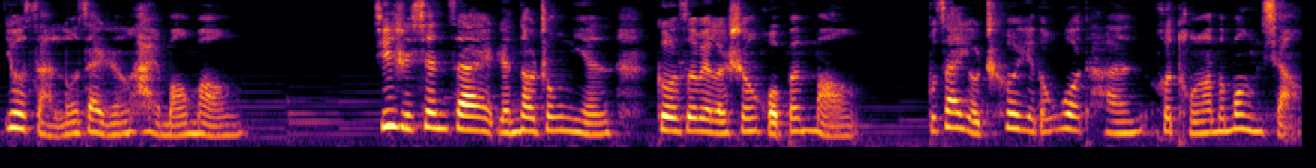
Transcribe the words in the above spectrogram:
又散落在人海茫茫。即使现在人到中年，各自为了生活奔忙，不再有彻夜的卧谈和同样的梦想，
